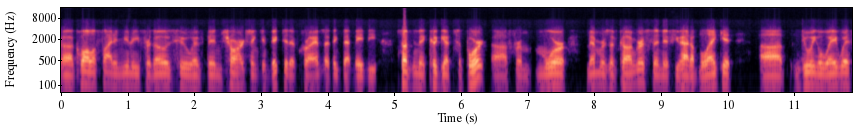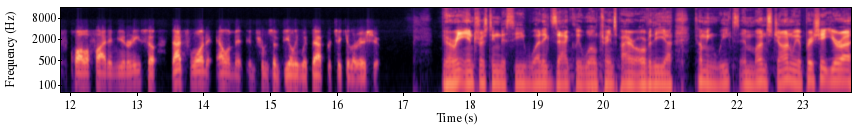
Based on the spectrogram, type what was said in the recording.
uh, qualified immunity for those who have been charged and convicted of crimes, I think that may be something that could get support uh, from more members of Congress than if you had a blanket uh, doing away with qualified immunity. So that's one element in terms of dealing with that particular issue. Very interesting to see what exactly will transpire over the uh, coming weeks and months. John, we appreciate your uh,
